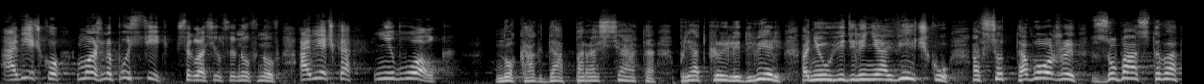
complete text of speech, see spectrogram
Овечку можно пустить, согласился Нуф-Нуф. Овечка не волк. Но когда поросята приоткрыли дверь, они увидели не овечку, а все того же зубастого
